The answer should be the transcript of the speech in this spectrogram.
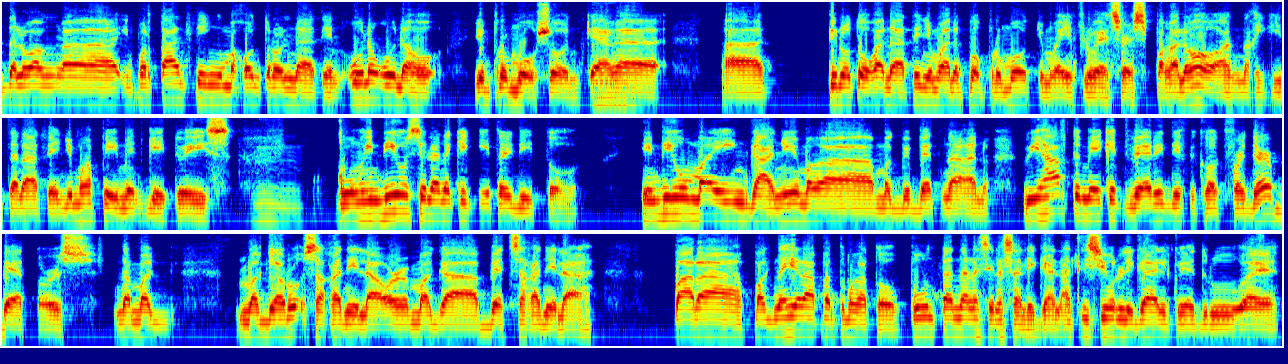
dalawang ah, importanteng makontrol natin. Unang-una ho, yung promotion. Kaya nga ah, tinutukan natin yung mga nagpo-promote, yung mga influencers. Pangalawa, ang nakikita natin yung mga payment gateways mm, kung hindi ho sila nakikita dito, hindi ho maiinganyo yung mga magbebet na ano. We have to make it very difficult for their bettors na mag maglaro sa kanila or mag-bet sa kanila para pag nahirapan itong mga to, punta na lang sila sa legal. At least yung legal, Kuya Drew, eh,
